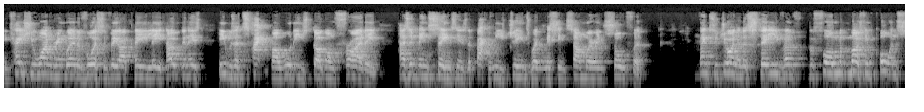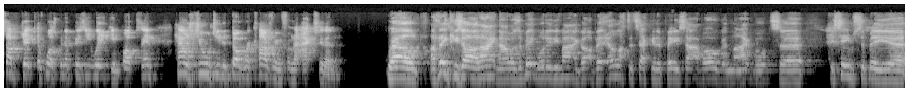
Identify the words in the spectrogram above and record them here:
In case you're wondering where the voice of VIP, Lee Hogan, is, he was attacked by Woody's dog on Friday. Hasn't been seen since the back of his jeans went missing somewhere in Salford. Thanks for joining us, Steve. And before most important subject of what's been a busy week in boxing, how's Georgie the dog recovering from that accident? Well, I think he's all right now. I was a bit worried he might have got a bit ill after taking a piece out of Hogan, like, but uh, he seems to be uh,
